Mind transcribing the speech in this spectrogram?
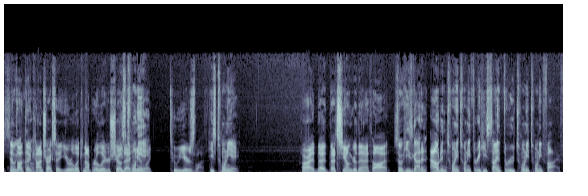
so I thought the don't- contracts that you were looking up earlier to show that he had like two years left. he's 28. All right, that that's younger than I thought. So he's got an out in 2023. He signed through 2025.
